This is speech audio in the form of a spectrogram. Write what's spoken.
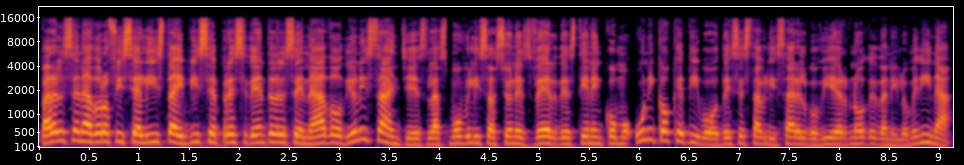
Para el senador oficialista y vicepresidente del Senado, Dionis Sánchez, las movilizaciones verdes tienen como único objetivo desestabilizar el gobierno de Danilo Medina.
